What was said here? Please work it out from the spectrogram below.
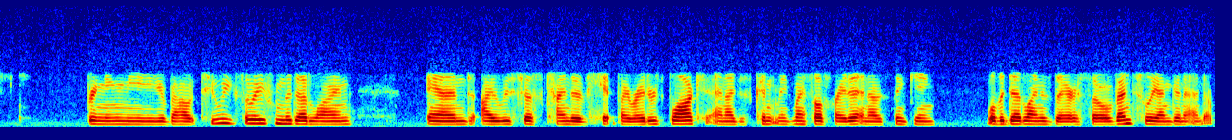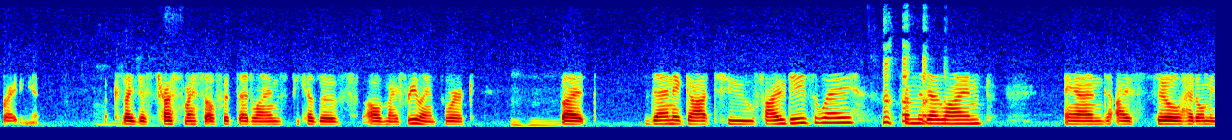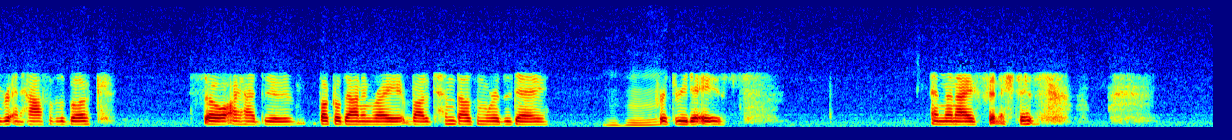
bringing me about two weeks away from the deadline. And I was just kind of hit by writer's block, and I just couldn't make myself write it. And I was thinking, well, the deadline is there, so eventually I'm going to end up writing it. Because I just trust myself with deadlines because of all of my freelance work. Mm-hmm. But then it got to five days away from the deadline, and I still had only written half of the book so I had to buckle down and write about 10,000 words a day mm-hmm. for three days. And then I finished it.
